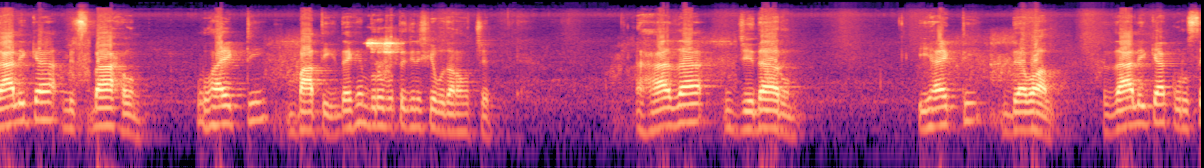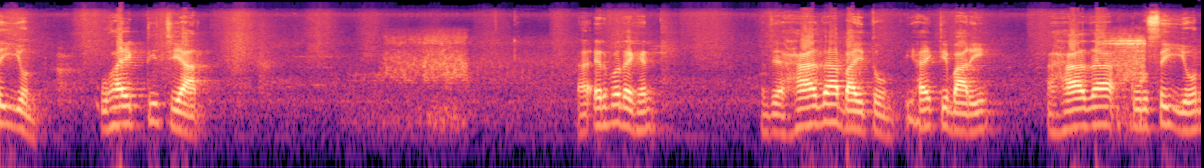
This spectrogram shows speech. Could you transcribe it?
জালিকা মিসবাহুন, উহা একটি বাতি। দেখেন দূরবর্তী জিনিসকে বোঝানো হচ্ছে? হাদা জিদারুন, ইহা একটি দেওয়াল। জালিকা কুরসিয়ুন উহা একটি চেয়ার। এরপর দেখেন যে হাদা বাইতুন, ইহা একটি বাড়ি, হাদা কুরসিয়ুন,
